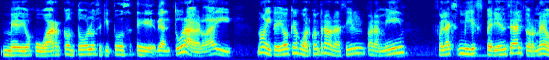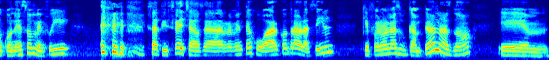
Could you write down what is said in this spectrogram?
medio jugar con todos los equipos eh, de altura, ¿verdad? Y no, y te digo que jugar contra Brasil para mí fue la, mi experiencia del torneo, con eso me fui satisfecha, o sea, realmente jugar contra Brasil, que fueron las subcampeonas, ¿no? Em,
